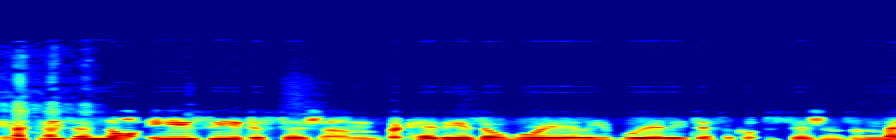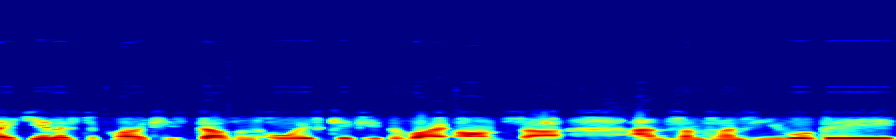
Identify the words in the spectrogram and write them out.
it, these are not easy decisions, okay? These are really, really difficult decisions and making a list of priorities doesn't always give you the right answer. And sometimes you will be,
